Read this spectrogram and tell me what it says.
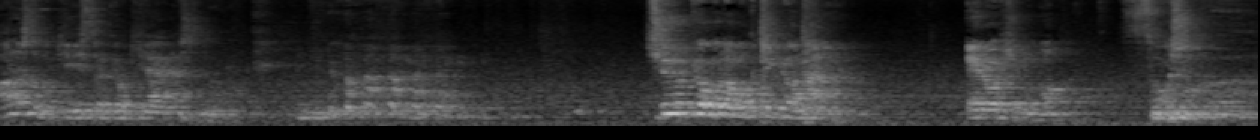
あの人もキリスト教嫌いな人なの。究極の目的は何？エロヒムの装飾。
